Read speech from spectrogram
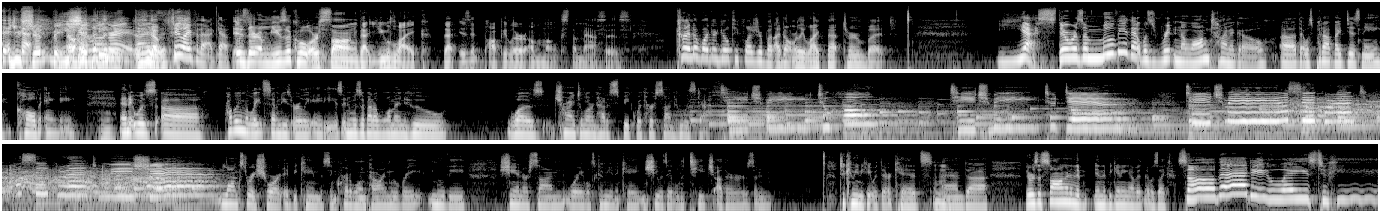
You should be. You No. should be. great. No. Too late for that. Go. Is there a musical or song that you like that isn't popular amongst the masses? Kind of like a guilty pleasure, but I don't really like that term. But Yes, there was a movie that was written a long time ago uh, that was put out by Disney called Amy, and it was uh, probably in the late '70s, early '80s, and it was about a woman who was trying to learn how to speak with her son who was deaf. Teach me to hope. Teach me to dare. Teach me a secret, a secret we share. Long story short, it became this incredible, empowering movie. Movie. She and her son were able to communicate, and she was able to teach others and to communicate with their kids. And uh, there was a song in the in the beginning of it that was like, "So many ways to hear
